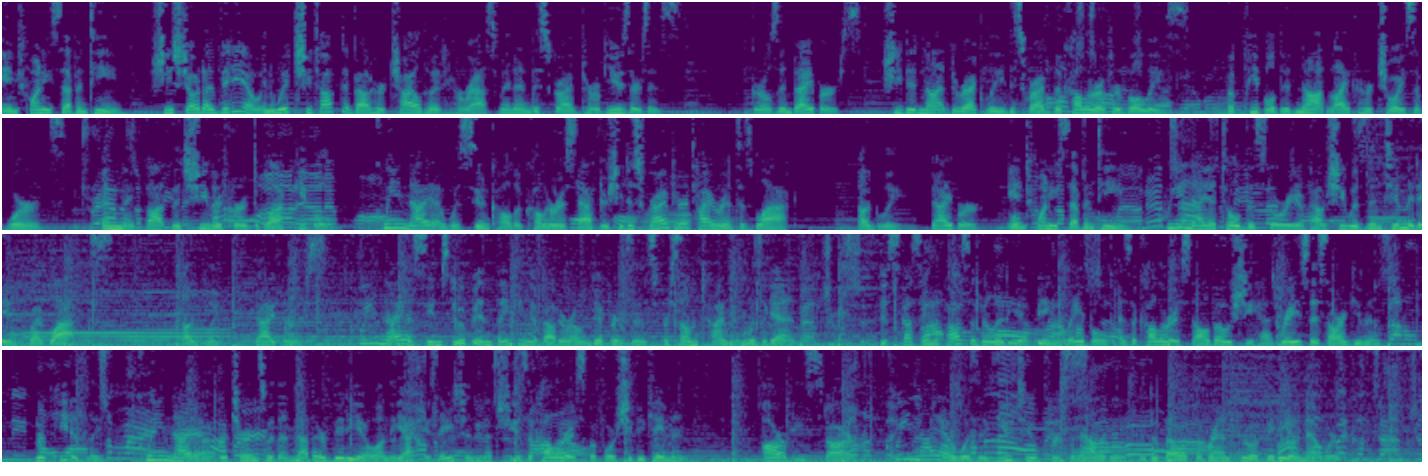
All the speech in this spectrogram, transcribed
In 2017, she showed a video in which she talked about her childhood harassment and described her abusers as girls in diapers. She did not directly describe the color of her bullies, but people did not like her choice of words, and they thought that she referred to black people. Queen Naija was soon called a colorist after she described her tyrants as black, ugly, diaper. In 2017, Queen Naija told the story of how she was intimidated by blacks, ugly, diverse. Queen Naija seems to have been thinking about her own differences for some time and was again discussing the possibility of being labeled as a colorist although she has raised this argument repeatedly. Queen Naija returns with another video on the accusation that she is a colorist before she became an RB star. Queen Naija was a YouTube personality who developed the brand through a video network.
